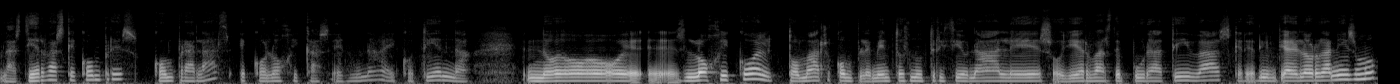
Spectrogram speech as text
las hierbas que compres, cómpralas ecológicas en una ecotienda. No es lógico el tomar complementos nutricionales o hierbas depurativas, querer limpiar el organismo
